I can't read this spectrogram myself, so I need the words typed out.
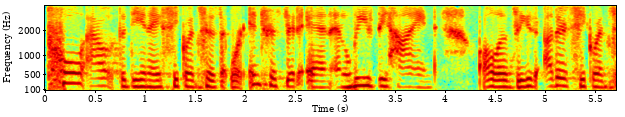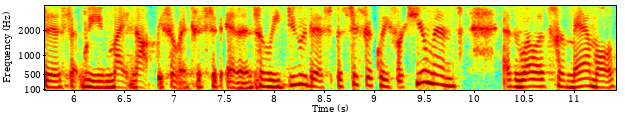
pull out the DNA sequences that we're interested in and leave behind all of these other sequences that we might not be so interested in. And so we do this specifically for humans as well as for mammals.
